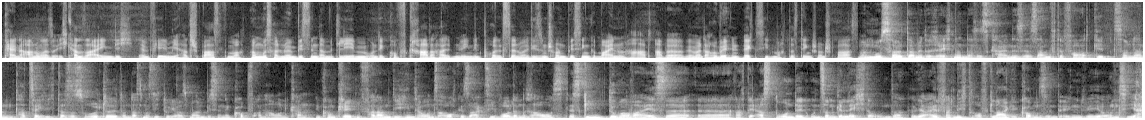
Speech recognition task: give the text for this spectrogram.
keine Ahnung, also ich kann sie eigentlich empfehlen. Mir hat es Spaß gemacht. Man muss halt nur ein bisschen damit leben und den Kopf gerade halten wegen den Polstern, weil die sind schon ein bisschen gemein und hart. Aber wenn man darüber hinweg sieht, macht das Ding schon Spaß. Man muss halt damit rechnen, dass es keine sehr sanfte Fahrt gibt, sondern tatsächlich, dass es rüttelt und dass man sich durchaus mal ein bisschen den Kopf anhauen kann. Im konkreten Fall haben die hinter uns auch gesagt, sie wollen raus. Es ging dummerweise äh, nach der ersten Runde in unserem Gelächter unter, weil wir einfach nicht drauf klargekommen sind irgendwie und ja.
